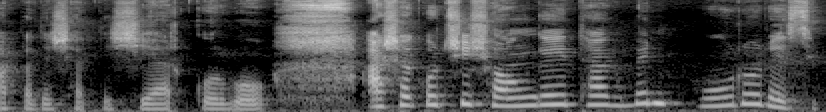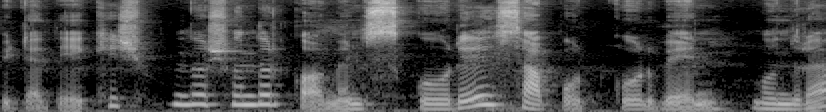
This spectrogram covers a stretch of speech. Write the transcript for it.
আপনাদের সাথে শেয়ার করব। আশা করছি সঙ্গেই থাকবেন, পুরো রেসিপিটা দেখে সুন্দর সুন্দর কমেন্টস করে সাপোর্ট করবেন। বন্ধুরা,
